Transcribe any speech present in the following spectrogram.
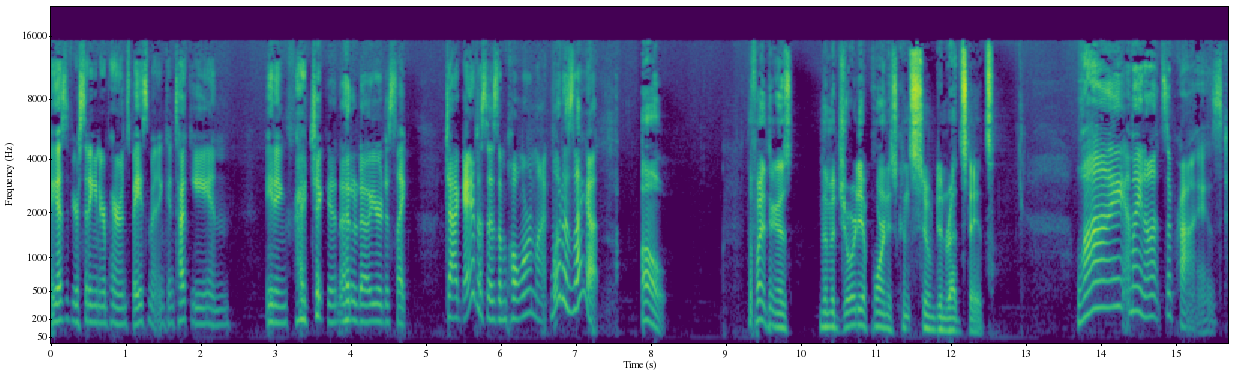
I guess if you're sitting in your parents' basement in Kentucky and eating fried chicken, I don't know, you're just like giganticism porn. Like, what is that? Oh, The funny thing is, the majority of porn is consumed in red states. Why am I not surprised?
